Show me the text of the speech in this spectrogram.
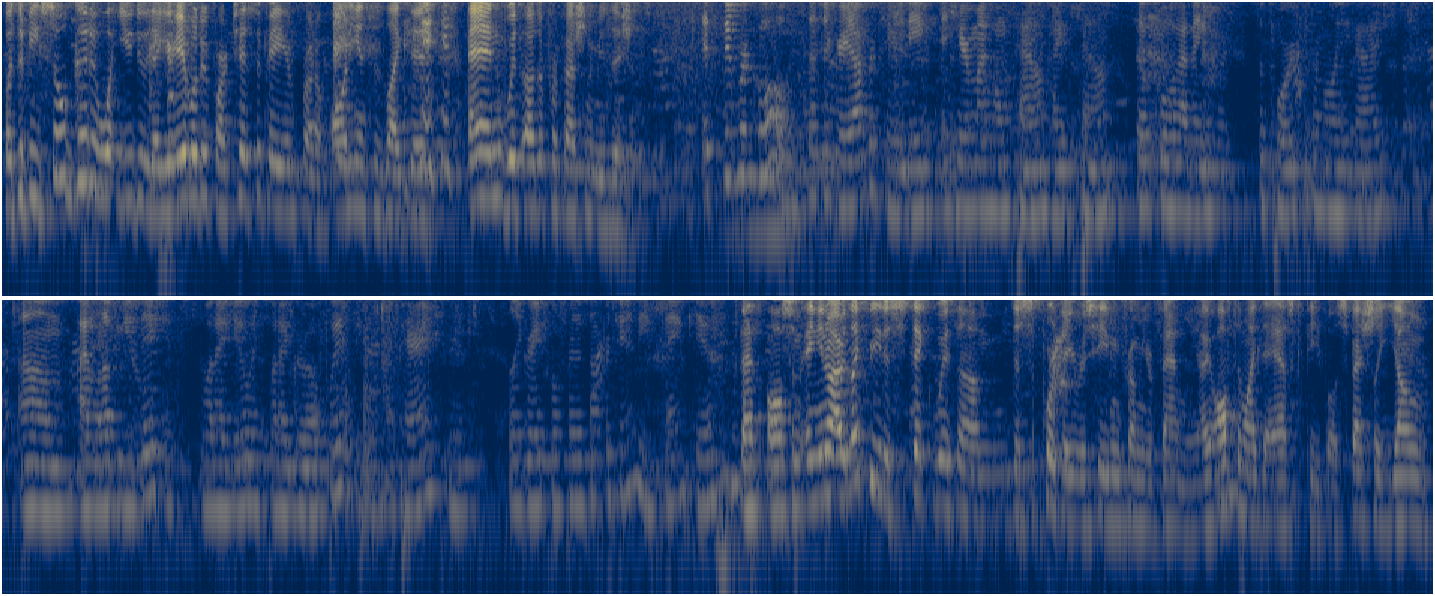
but to be so good at what you do that you're able to participate in front of audiences like this and with other professional musicians. It's super cool. It's such a great opportunity. And here in my hometown, Hightstown, so cool having support from all you guys. Um, I love music. It's what I do. It's what I grew up with because my parents. And really grateful for this opportunity. Thank you. That's awesome. And you know, I would like for you to stick with um, the support that you're receiving from your family. I often like to ask people, especially young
